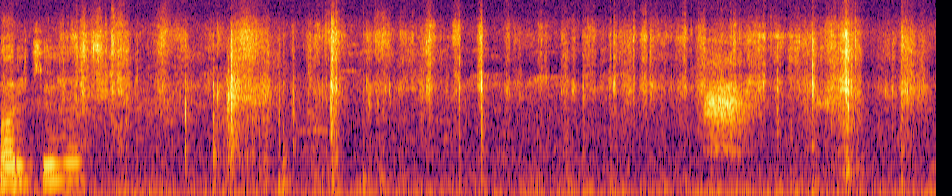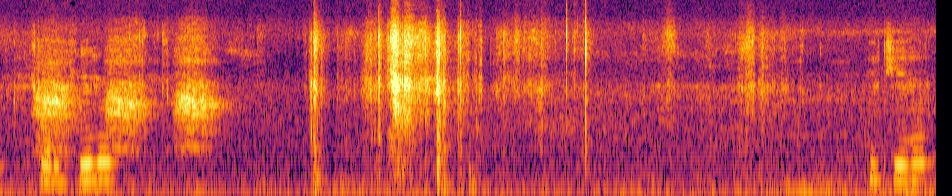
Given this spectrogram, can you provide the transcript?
और ये है और एक ये है ये है।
